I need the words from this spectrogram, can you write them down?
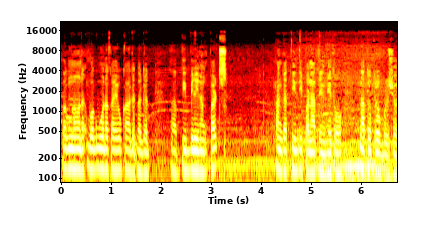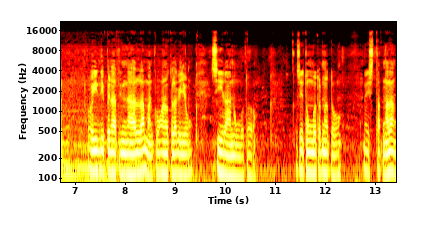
wag muna, wag muna kayo kaagad-agad ah, bibili ng parts hanggat hindi pa natin ito nato-troubleshoot o hindi pa natin nalalaman kung ano talaga yung sira ng motor. Kasi itong motor na to, na-stuck na lang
